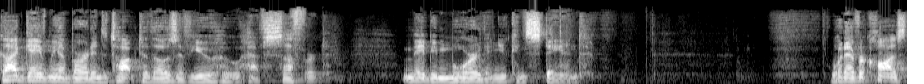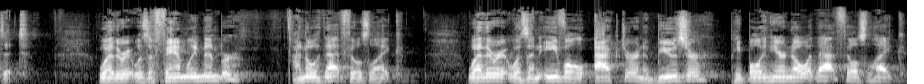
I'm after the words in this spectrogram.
God gave me a burden to talk to those of you who have suffered maybe more than you can stand. Whatever caused it, whether it was a family member, I know what that feels like. Whether it was an evil actor, an abuser, people in here know what that feels like.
